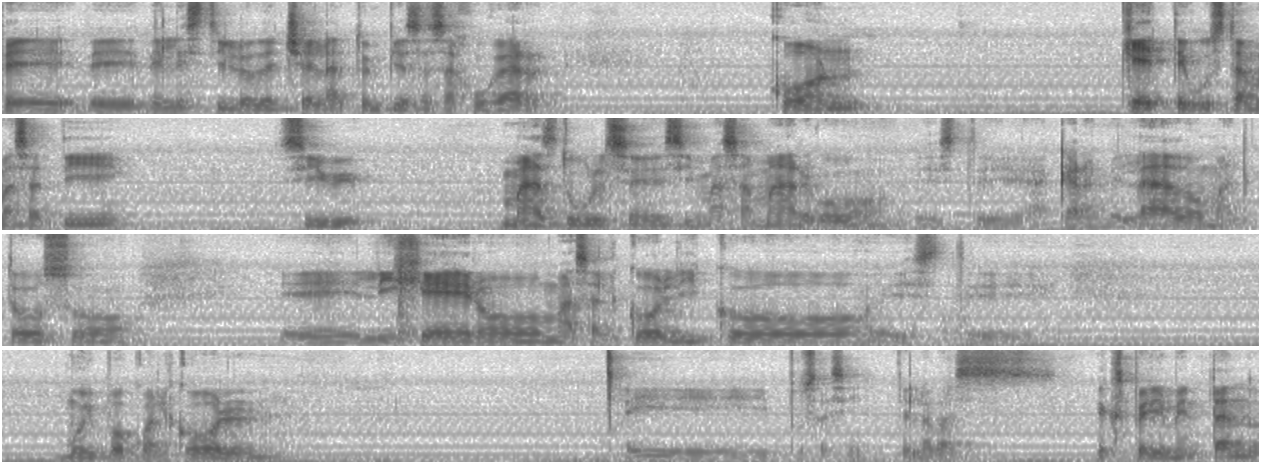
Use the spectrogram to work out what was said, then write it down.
del estilo de chela, tú empiezas a jugar con qué te gusta más a ti, si más dulce, si más amargo, este, acaramelado, maltoso, eh, ligero, más alcohólico, este, muy poco alcohol. Y pues así, te la vas experimentando.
